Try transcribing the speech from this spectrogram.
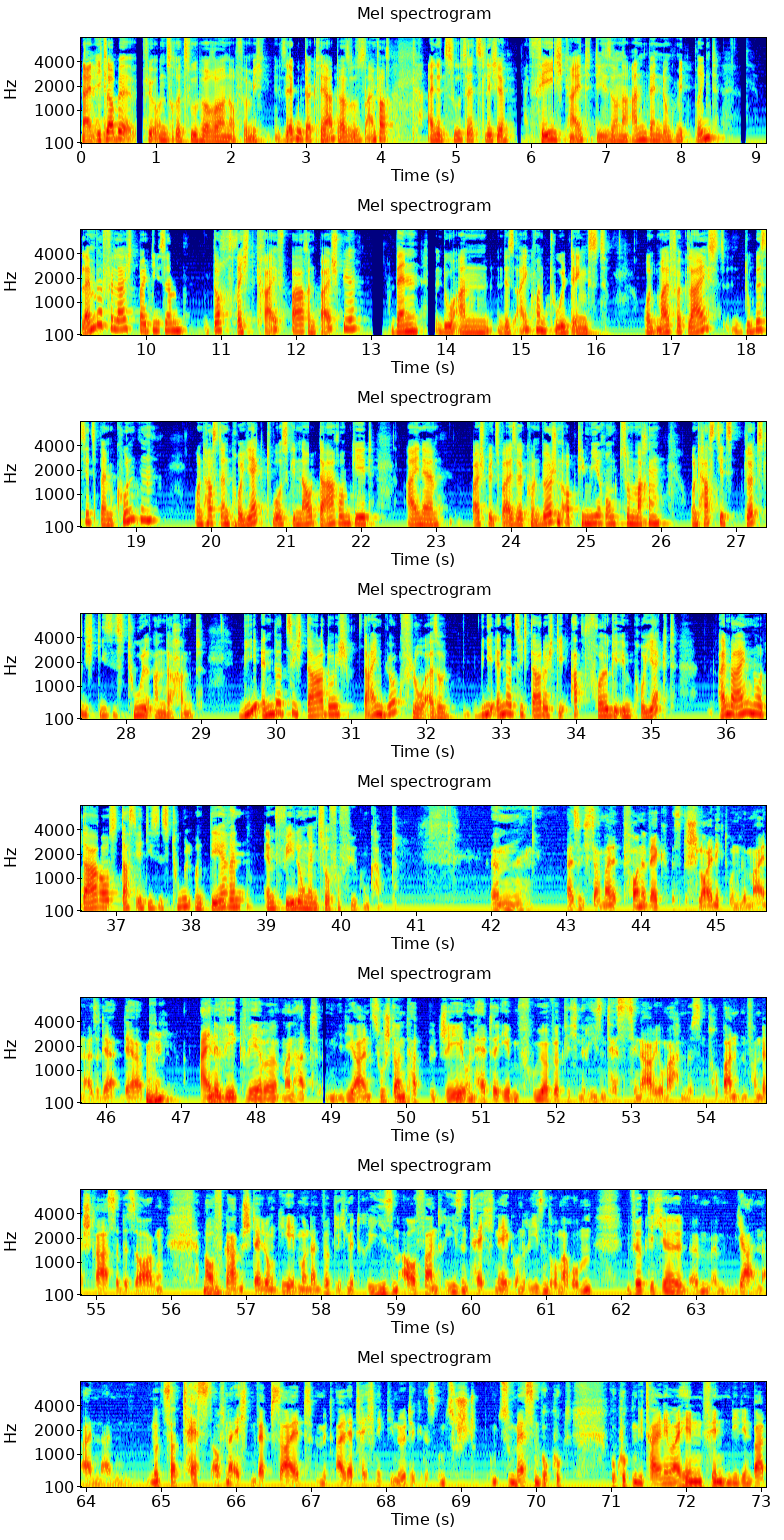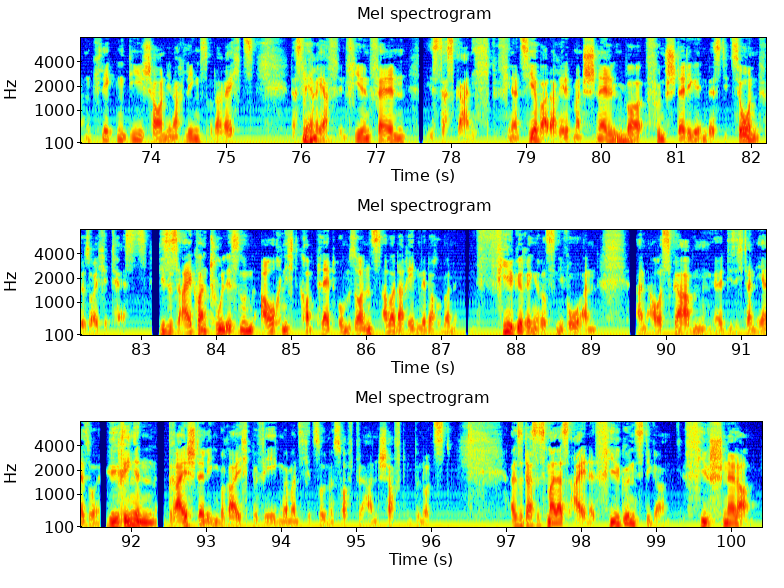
Nein, ich glaube, für unsere Zuhörer und auch für mich sehr gut erklärt. Also es ist einfach eine zusätzliche Fähigkeit, die so eine Anwendung mitbringt. Bleiben wir vielleicht bei diesem doch recht greifbaren Beispiel. Wenn du an das Icon-Tool denkst und mal vergleichst, du bist jetzt beim Kunden und hast ein Projekt, wo es genau darum geht, eine beispielsweise Conversion-Optimierung zu machen und hast jetzt plötzlich dieses Tool an der Hand. Wie ändert sich dadurch dein Workflow? Also wie ändert sich dadurch die Abfolge im Projekt? Allein nur daraus, dass ihr dieses Tool und deren Empfehlungen zur Verfügung habt. Ähm, also ich sag mal vorneweg, es beschleunigt ungemein. Also der, der mhm. Eine Weg wäre, man hat einen idealen Zustand, hat Budget und hätte eben früher wirklich ein Riesentestszenario machen müssen. Probanden von der Straße besorgen, mhm. Aufgabenstellung geben und dann wirklich mit riesem Aufwand, Riesentechnik und Riesen drumherum wirkliche, ähm, ähm ja, ein, ein Nutzertest auf einer echten Website mit all der Technik, die nötig ist, um zu, um zu messen, wo guckt, wo gucken die Teilnehmer hin, finden die den Button, klicken die, schauen die nach links oder rechts. Das wäre mhm. ja in vielen Fällen ist das gar nicht finanzierbar. Da redet man schnell mhm. über fünfstellige Investitionen für solche Tests. Dieses Iquan-Tool ist nun auch nicht komplett umsonst, aber da reden wir doch über ein viel geringeres Niveau an, an Ausgaben, äh, die sich dann eher so im geringen dreistelligen Bereich bewegen, wenn man sich jetzt so eine Software anschafft und benutzt. Also das ist mal das eine, viel günstiger, viel schneller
